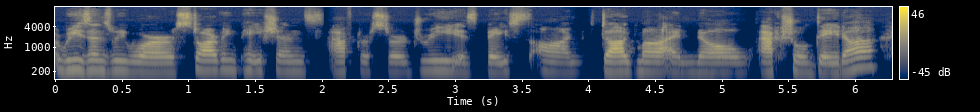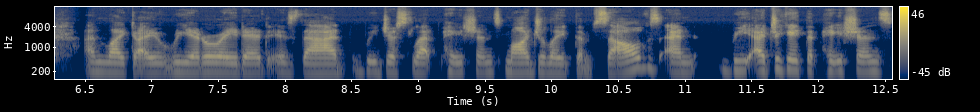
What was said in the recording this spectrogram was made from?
reasons we were starving patients after surgery is based on dogma and no actual data. And like I reiterated, is that we just let patients modulate themselves and we educate the patients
